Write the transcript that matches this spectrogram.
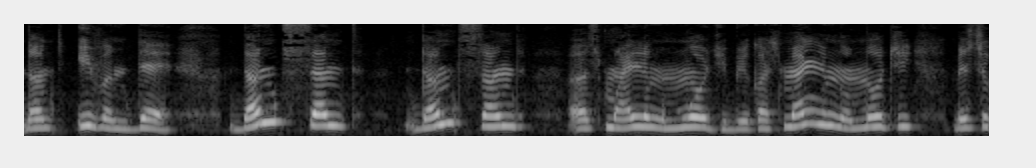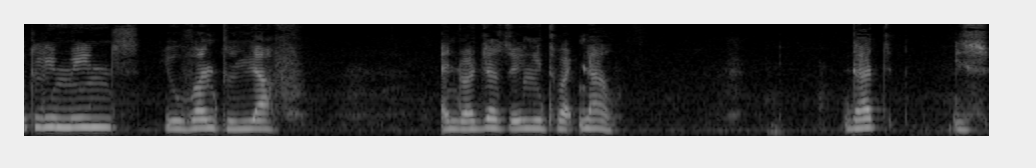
don't even dare. Don't send, don't send a smiling emoji because smiling emoji basically means you want to laugh. And we're just doing it right now. That is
